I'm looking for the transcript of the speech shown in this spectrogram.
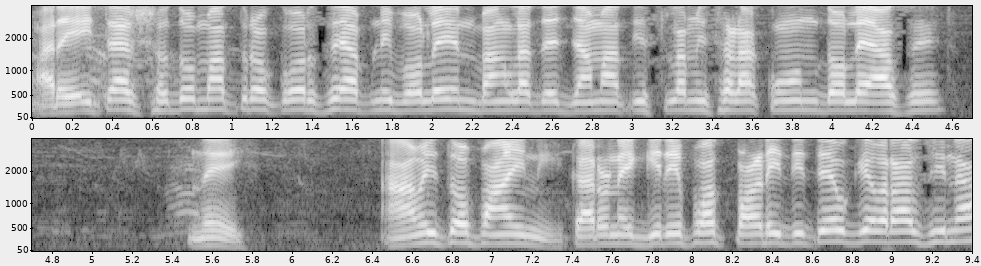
আর এইটা শুধুমাত্র করছে, আপনি বলেন, বাংলাদেশ জামাত ইসলামী ছাড়া কোন দলে আছে? নেই। আমি তো পাইনি, কারণ এই গিরিপথ পাড়ি দিতেও কেউ রাজি না।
